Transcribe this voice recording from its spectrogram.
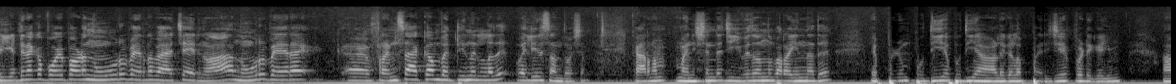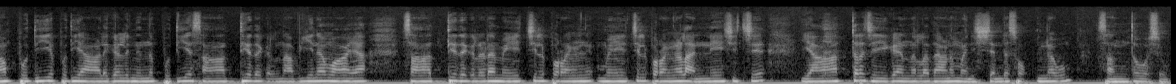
വീട്ടിനൊക്കെ പോയപ്പോൾ അവിടെ നൂറ് പേരുടെ ബാച്ചായിരുന്നു ആ നൂറ് പേരെ ഫ്രണ്ട്സ് ആക്കാൻ പറ്റി എന്നുള്ളത് വലിയൊരു സന്തോഷം. കാരണം മനുഷ്യന്റെ ജീവിതം എന്ന് പറയുന്നത് എപ്പോഴും പുതിയ പുതിയ ആളുകളെ പരിചയപ്പെടുകയും ആ പുതിയ പുതിയ ആളുകളിൽ നിന്ന് പുതിയ സാധ്യതകൾ നവീനമായ സാധ്യതകളുടെ മേച്ചിൽ പുറങ്ങ് മേച്ചിൽ പുറങ്ങൾ അന്വേഷിച്ച് യാത്ര ചെയ്യുക എന്നുള്ളതാണ് മനുഷ്യന്റെ സ്വപ്നവും സന്തോഷവും.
